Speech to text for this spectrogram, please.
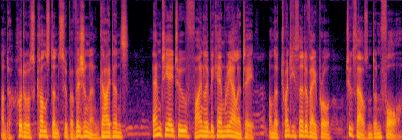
Under Hudur's constant supervision and guidance, MTA2 finally became reality on the 23rd of April 2004.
